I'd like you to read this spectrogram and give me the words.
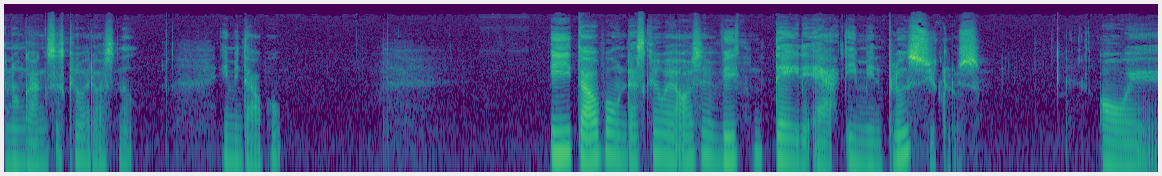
Og nogle gange så skriver jeg det også ned i min dagbog. I dagbogen, der skriver jeg også, hvilken dag det er i min blodcyklus. Og øh,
